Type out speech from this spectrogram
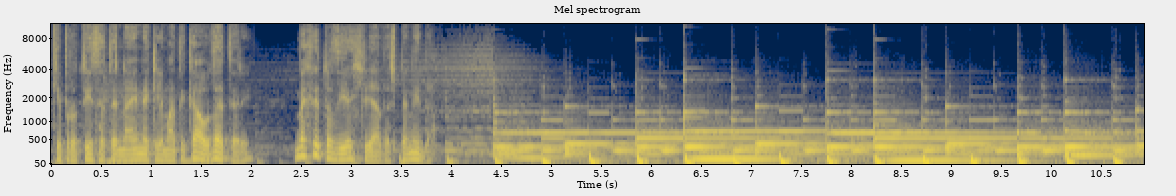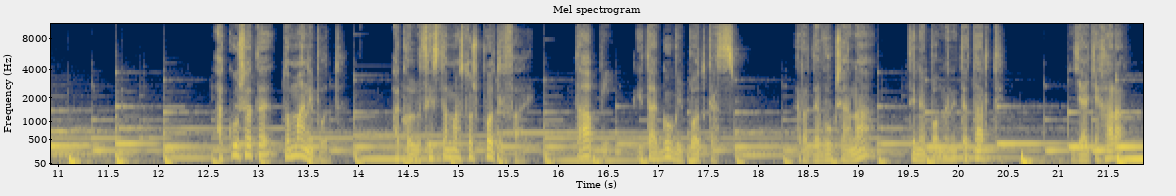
και προτίθεται να είναι κλιματικά ουδέτερη μέχρι το 2050. Ακούσατε το MoneyPod. Ακολουθήστε μας στο Spotify, τα Apple ή τα Google Podcasts. Ραντεβού ξανά την επόμενη Τετάρτη. Γεια και χαρά!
